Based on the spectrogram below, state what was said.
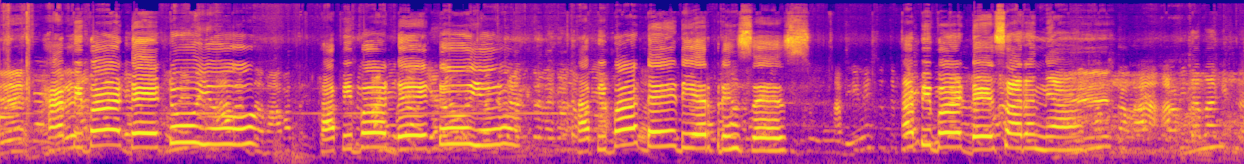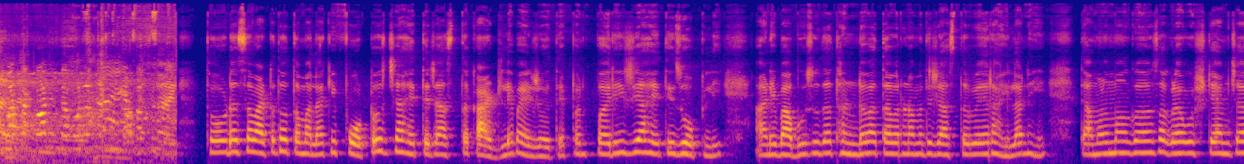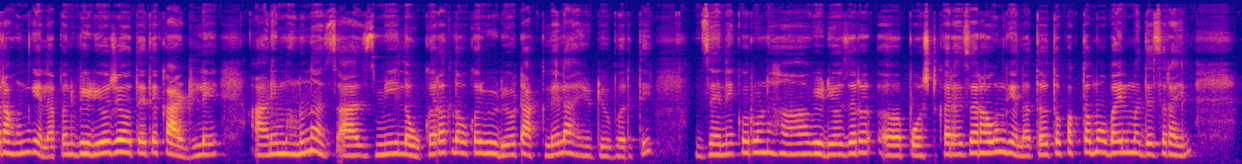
Happy birthday to you. Happy birthday to you. Happy birthday, dear princess. Happy birthday, Saranya. थोडंसं वाटत होतं मला की फोटोज जे आहेत ते जास्त काढले पाहिजे होते पण परी जी आहे ती झोपली आणि बाबूसुद्धा थंड वातावरणामध्ये जास्त वेळ राहिला नाही त्यामुळे मग सगळ्या गोष्टी आमच्या राहून गेल्या पण व्हिडिओ जे होते ते काढले आणि म्हणूनच आज मी लवकरात लवकर व्हिडिओ टाकलेला आहे यूट्यूबवरती जेणेकरून हा व्हिडिओ जर पोस्ट करायचा राहून गेला तर तो फक्त मोबाईलमध्येच राहील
